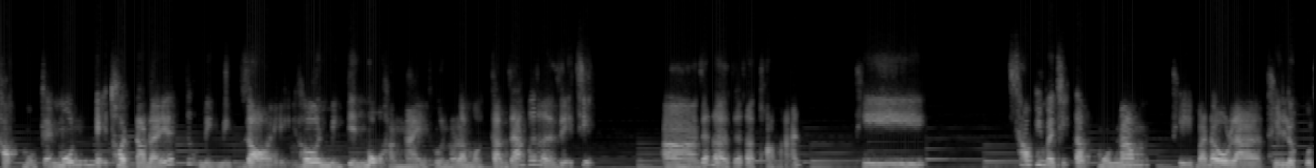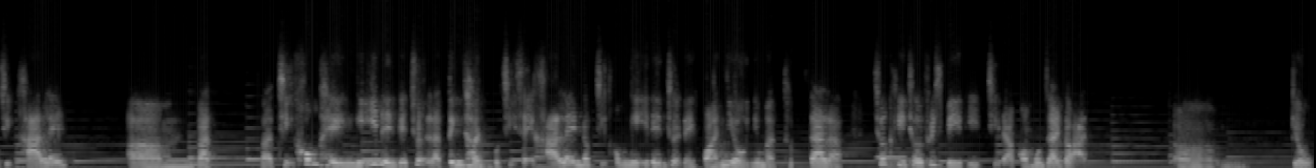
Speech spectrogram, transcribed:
học một cái môn nghệ thuật nào đấy ấy. tức mình mình giỏi hơn mình tiến bộ hàng ngày ừ, nó là một cảm giác rất là dễ chịu à, rất là rất là thỏa mãn. Thì sau khi mà chị tập một năm thì bắt đầu là thể lực của chị khá lên. Um, và và chị không hề nghĩ đến cái chuyện là tinh thần của chị sẽ khá lên đâu. Chị không nghĩ đến chuyện đấy quá nhiều. Nhưng mà thực ra là trước khi chơi frisbee thì chị đã có một giai đoạn uh, kiểu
